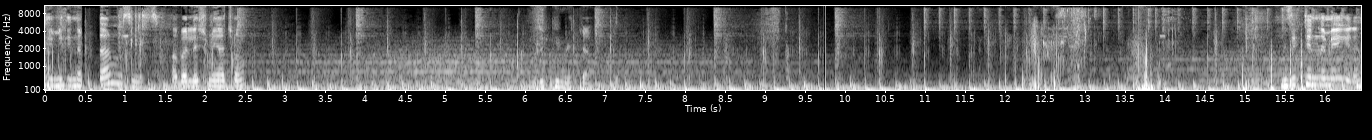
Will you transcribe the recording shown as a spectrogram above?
Müziğimi dinlemek ister misiniz? Haberleşmeyi açalım. Müzik dinleteceğim size. Müzik dinlemeye gelin.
